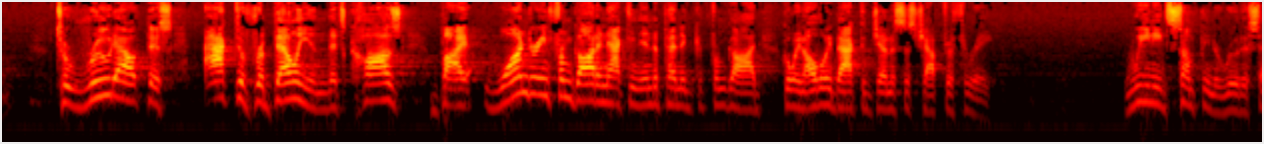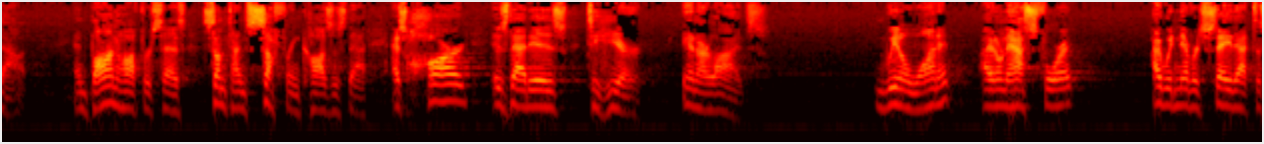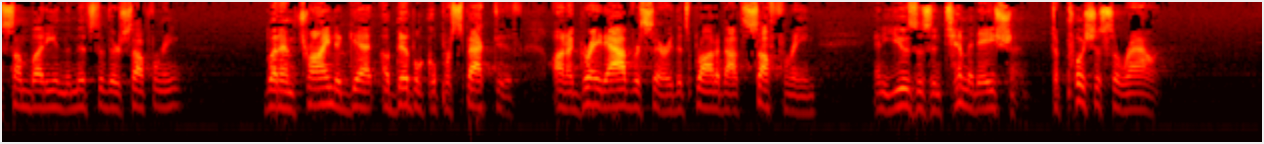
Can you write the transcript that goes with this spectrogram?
to root out this act of rebellion that's caused by wandering from God and acting independent from God, going all the way back to Genesis chapter 3. We need something to root us out. And Bonhoeffer says sometimes suffering causes that, as hard as that is to hear in our lives. We don't want it. I don't ask for it. I would never say that to somebody in the midst of their suffering, but I'm trying to get a biblical perspective on a great adversary that's brought about suffering and he uses intimidation to push us around.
